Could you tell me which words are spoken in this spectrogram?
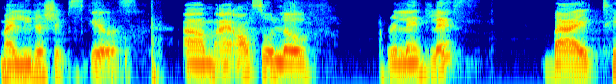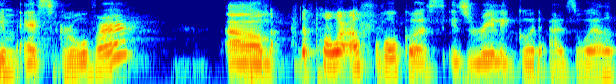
my leadership skills. Um, I also love Relentless by Tim S. Grover. Um, the Power of Focus is really good as well.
